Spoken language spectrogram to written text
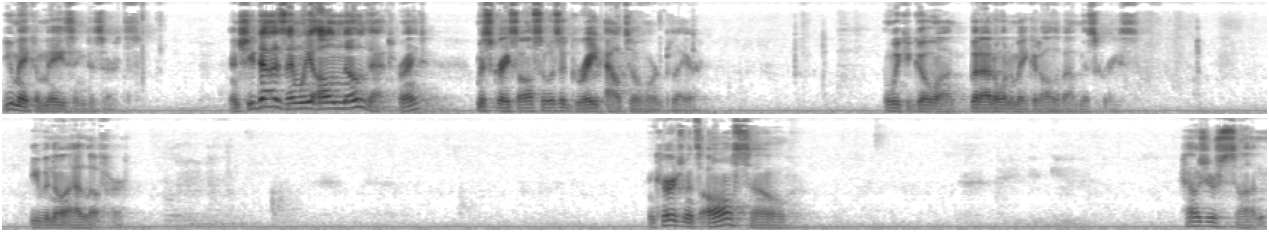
you make amazing desserts. And she does, and we all know that, right? Miss Grace also is a great alto horn player. And we could go on, but I don't want to make it all about Miss Grace, even though I love her. Encouragement's also how's your son?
